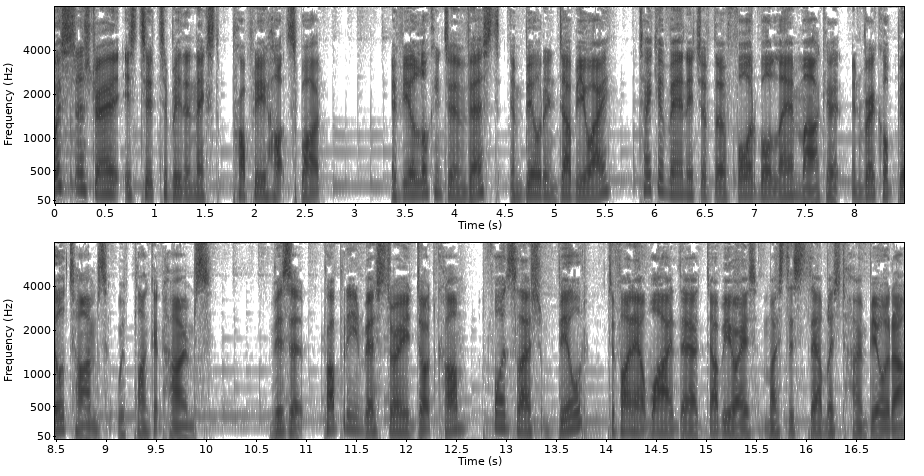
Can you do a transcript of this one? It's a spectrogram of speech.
Western Australia is tipped to be the next property hotspot. If you're looking to invest and build in WA, take advantage of the affordable land market and record build times with Plunkett Homes. Visit propertyinvestory.com forward slash build to find out why they're WA's most established home builder.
